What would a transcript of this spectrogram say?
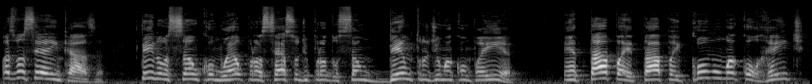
Mas você aí em casa, tem noção como é o processo de produção dentro de uma companhia? etapa a etapa e como uma corrente,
